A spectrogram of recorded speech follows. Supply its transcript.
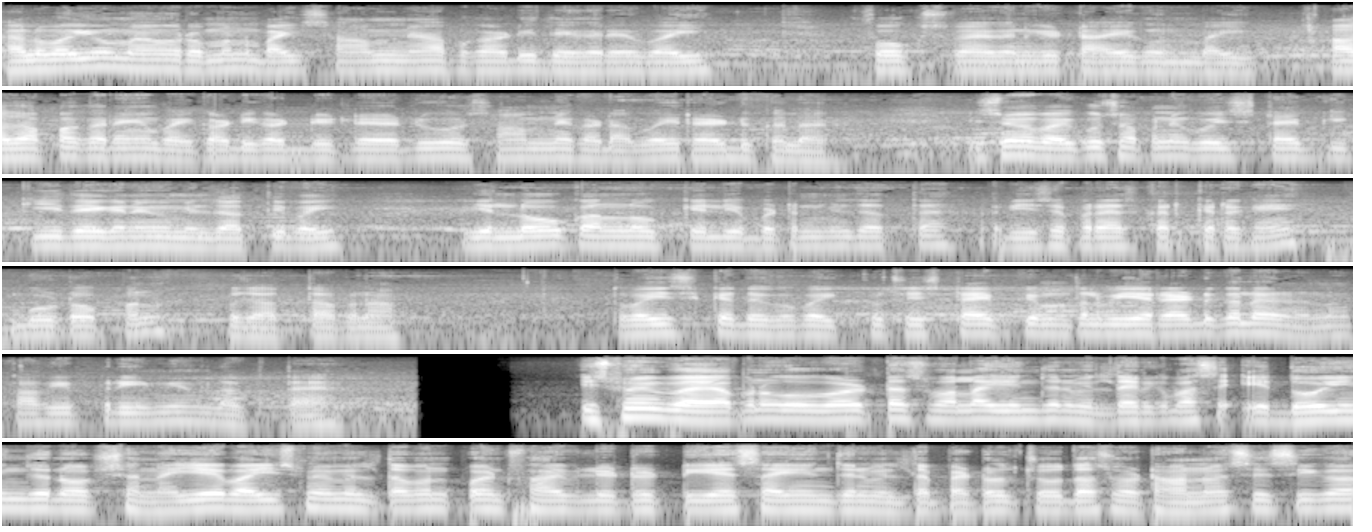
हेलो भाई, मैं हूँ रमन भाई। सामने आप गाड़ी देख रहे हो भाई फोक्स वैगन की टाइगन भाई। आज आप कर रहे हैं भाई गाड़ी का डिटेल और सामने खड़ा भाई रेड कलर इसमें भाई कुछ अपने को इस टाइप की की देखने को मिल जाती है भाई। ये लॉक अनलॉक के लिए बटन मिल जाता है और इसे प्रेस करके रखें बूट ओपन हो जाता है अपना। तो भाई इसके देखो भाई, कुछ इस टाइप के मतलब ये रेड कलर है ना, काफ़ी प्रीमियम लगता है। इसमें भी भाई अपन को वर्टस वाला इंजन मिलता है, इनके पास ये दो इंजन ऑप्शन है। ये भाई इसमें मिलता है 1.5 litre T S I engine मिलता है पेट्रोल चौदह सौ अठानवे सी का।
